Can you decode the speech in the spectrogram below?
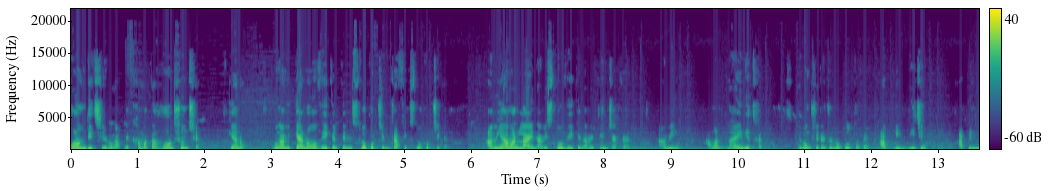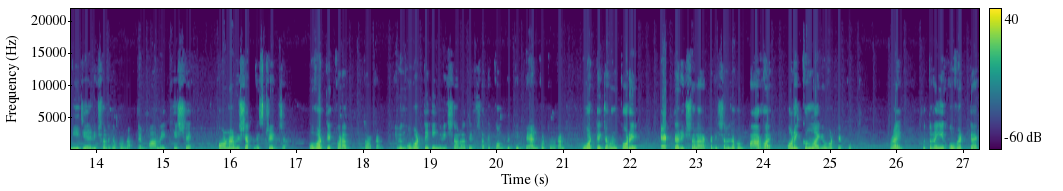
হর্ন দিচ্ছে এবং আপনি খামাকা হর্ন শুনছেন। কেন? এবং আমি কেন ভেহিকেলকে আমি স্লো করছি? আমি ট্রাফিক স্লো করছি কেন? আমি আমার লাইন আমি স্লো ভেহিকেল আমি তিন চাকা, আমি আমার লাইনে থাকব। এবং সেটার জন্য বলতে হবে, আপনি নিজে আপনি নিজে রিক্সাওয়ালাকে বলুন, আপনি বামে ঘেসে কর্নার ঘেসে আপনি স্ট্রেট যান। ওভারটেক করার দরকার এবং ওভারটেকিং রিক্সাওয়ালাদের সাথে কমপ্লিটলি ব্যান করতে হবে। কারণ ওভারটেক যখন করে একটা রিক্সাওয়ালা আর একটা রিক্সাওয়ালা যখন পার হয়, অনেকক্ষণ লাগে ওভারটেক করতে রাইট সুতরাং এই ওভারটেক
